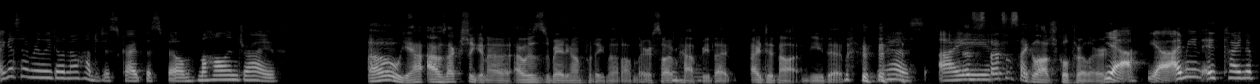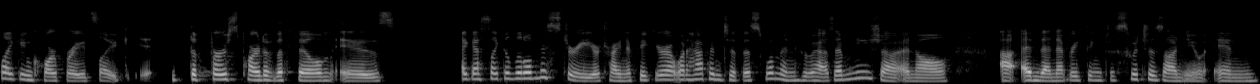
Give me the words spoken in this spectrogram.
I guess I really don't know how to describe this film. Mulholland Drive. Oh yeah, I was actually gonna. I was debating on putting that on there, so I'm Mhm. happy that I did not need it. Yes, I. That's that's a psychological thriller. Yeah, yeah. I mean, it kind of like incorporates like it, the first part of the film is, I guess, like a little mystery. You're trying to figure out what happened to this woman who has amnesia and all. Uh, and then everything just switches on you in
